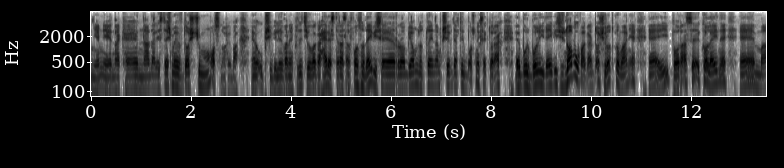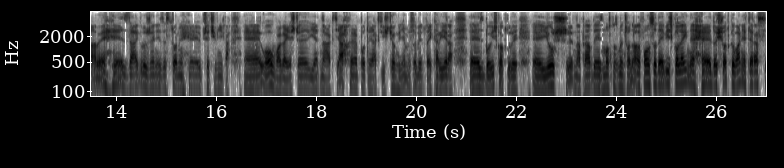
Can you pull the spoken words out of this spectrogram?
Niemniej jednak e, nadal jesteśmy w dość mocno chyba e, uprzywilejowanej pozycji. Uwaga, Heres, teraz Alfonso Davis robią no tutaj nam krzywdę w tych bocznych sektorach. Bulbul i Davis. Znowu uwaga, dośrodkowanie i po raz kolejny mamy zagrożenie ze strony przeciwnika. O, uwaga, jeszcze jedna akcja. Po tej akcji ściągniemy sobie tutaj kariera z boiska, który już naprawdę jest mocno zmęczony. Alfonso Davis, kolejne dośrodkowanie teraz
